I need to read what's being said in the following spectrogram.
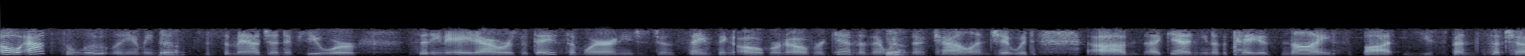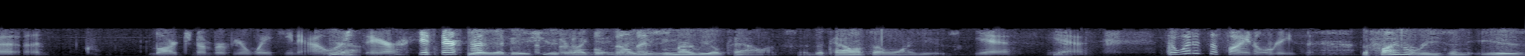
Oh, absolutely. I mean, Yeah. just just imagine if you were sitting eight hours a day somewhere and you're just doing the same thing over and over again, and there was Yeah. no challenge. It would, um, again, you know, the pay is nice, but you spend such a, a large number of your waking hours Yeah. there. there Yeah, yeah. The issue is I am I using my real talents, the talents I want to use. Yes, Yeah. So, what is the final reason? The final reason is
